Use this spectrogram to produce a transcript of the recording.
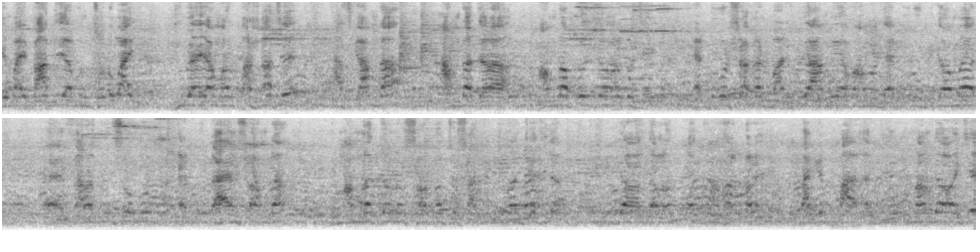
যে ভাই বাদি এবং ছোট ভাই দুই ভাই আমার পাশে আছে। আজকে আমরা আমরা যারা, আমরা পরিচালনা করছি অ্যাডভোকেট শাখার বাড়ি আমি এবং আমাদের অ্যাডভোকেট রফিক আহমেদ সারাদুল সবুজ অ্যাডভোকেট আয়ন সহ আমরা মামলার জন্য সর্বোচ্চ শান্তি নির্মাণ চেয়েছিলাম। বিজ্ঞ আদালত পর্যবেক্ষণ করে, তাকে রিমান্ড দেওয়া হয়েছে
